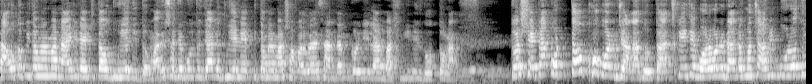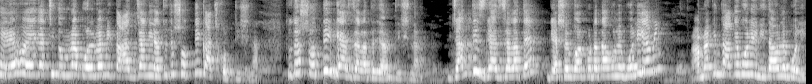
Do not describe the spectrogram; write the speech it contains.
তাও তো প্রীতমের মা নাইটি নাইটি তাও ধুয়ে দিত। মাঝে সাথে বলতো জানে ধুয়ে নে। প্রীতমের মা সকালবেলা স্নান করে নিল আর বাসি জিনিস ধরতো না। তো সেটা করতেও খবর জ্বালা ধরতো। আজকে যে বড় বড় ডায়লগ মাছ আমি পুরো ধেরে হয়ে গেছি, তোমরা বলবে, আমি কাজ জানি না, তুই তো সত্যি কাজ করতিস না। তুই তো সত্যি গ্যাস জ্বালাতে জানতিস না। জানতিস গ্যাস জ্বালাতে? গ্যাসের গল্পটা তাহলে বলি আমি? আমরা কিন্তু আগে বলিনি, তাহলে বলি।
